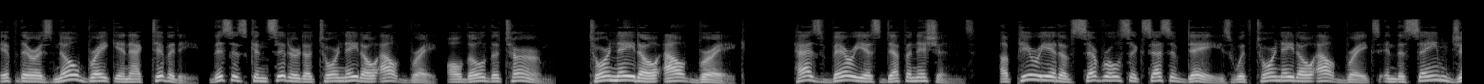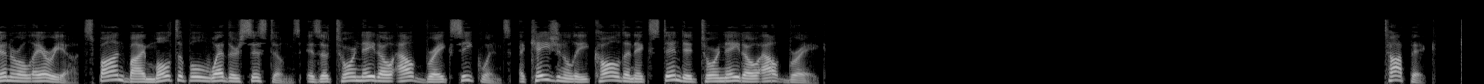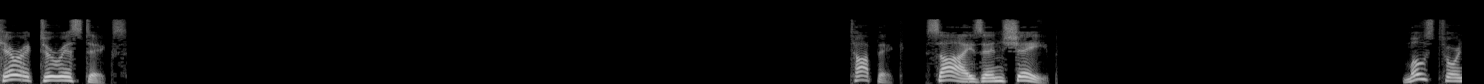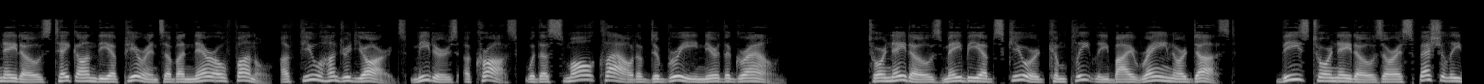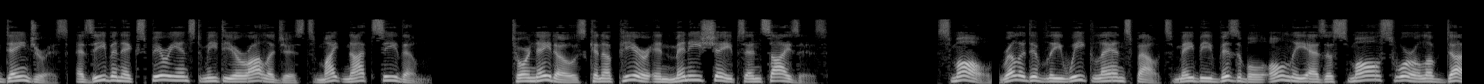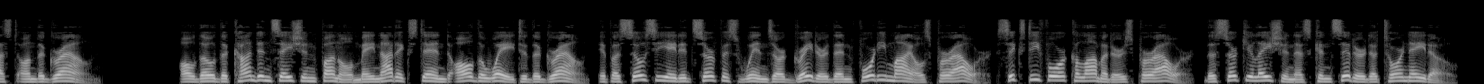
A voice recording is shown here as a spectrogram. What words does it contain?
If there is no break in activity, this is considered a tornado outbreak, although the term, tornado outbreak, has various definitions. A period of several successive days with tornado outbreaks in the same general area spawned by multiple weather systems is a tornado outbreak sequence, occasionally called an extended tornado outbreak. Topic: Characteristics. Topic: Size and shape. Most tornadoes take on the appearance of a narrow funnel, a few hundred yards meters across, with a small cloud of debris near the ground. Tornadoes may be obscured completely by rain or dust. These tornadoes are especially dangerous, as even experienced meteorologists might not see them. Tornadoes can appear in many shapes and sizes. Small, relatively weak landspouts may be visible only as a small swirl of dust on the ground. Although the condensation funnel may not extend all the way to the ground, if associated surface winds are greater than 40 miles per hour, 64 kilometers per hour, the circulation is considered a tornado.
